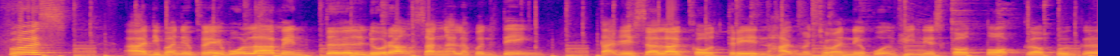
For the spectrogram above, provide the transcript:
first uh, di mana play bola mental dorang sangatlah penting. Tak kisahlah kau train hard macam mana pun, fitness kau top ke apa ke,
